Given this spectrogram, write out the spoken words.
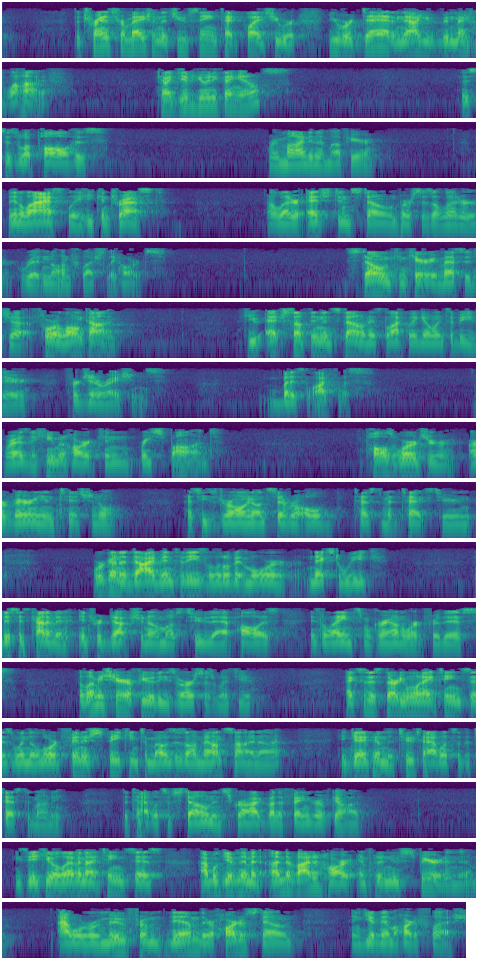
The transformation that you've seen take place, you were, you were dead and now you've been made alive. Can I give you anything else? This is what Paul has reminded them of here. Then lastly, he contrasts a letter etched in stone versus a letter written on fleshly hearts stone can carry a message uh, for a long time. If you etch something in stone, it's likely going to be there for generations. But it's lifeless. Whereas the human heart can respond. Paul's words are, are very intentional as he's drawing on several Old Testament texts here. And we're going to dive into these a little bit more next week. This is kind of an introduction almost to that. Paul is, is laying some groundwork for this. But let me share a few of these verses with you. Exodus 31:18 says, "When the Lord finished speaking to Moses on Mount Sinai, he gave him the two tablets of the testimony, the tablets of stone inscribed by the finger of God." Ezekiel 11:19 says, "I will give them an undivided heart and put a new spirit in them. I will remove from them their heart of stone and give them a heart of flesh."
